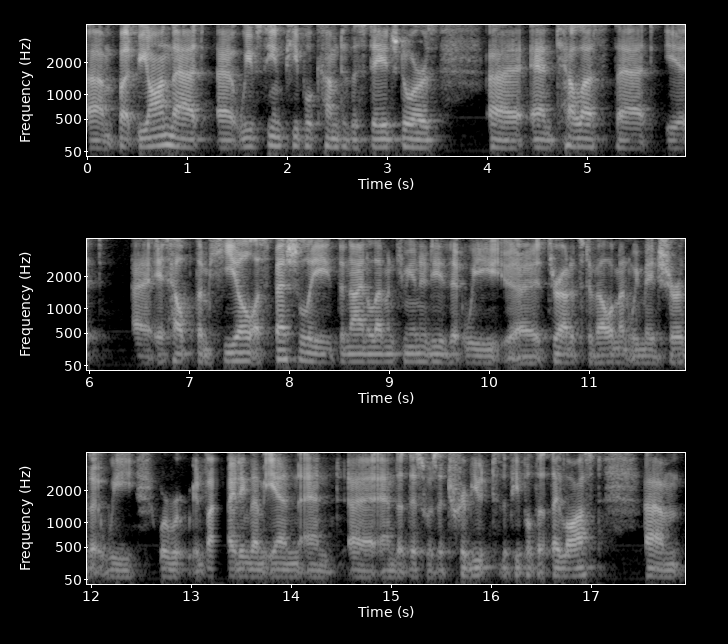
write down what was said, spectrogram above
Um, but beyond that, uh, we've seen people come to the stage doors uh, and tell us that it it helped them heal, especially the 9/11 community that we throughout its development we made sure that we were inviting them in and and that this was a tribute to the people that they lost. Um,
